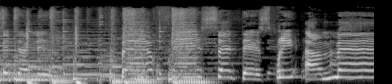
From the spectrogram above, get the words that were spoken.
cette année. Père, Fils, Saint-Esprit, Amen.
